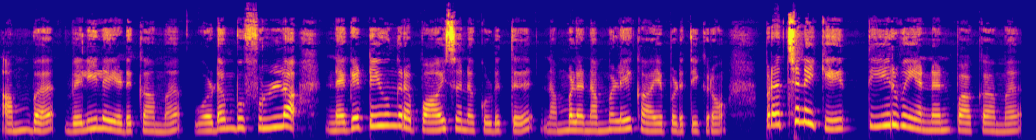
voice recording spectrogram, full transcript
அம்பை வெளியில் எடுக்காம உடம்பு ஃபுல்லாக நெகட்டிவ்ங்கிற பாய்சனை கொடுத்து நம்மளை நம்மளே காயப்படுத்திக்கிறோம். பிரச்சனைக்கு தீர்வு என்னன்னு பார்க்காம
